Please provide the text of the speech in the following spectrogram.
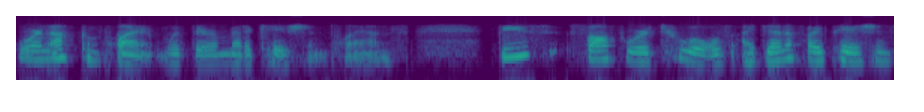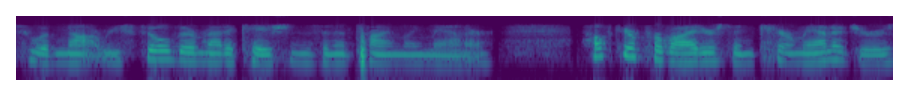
who are not compliant with their medication plans. These software tools identify patients who have not refilled their medications in a timely manner. Healthcare providers and care managers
